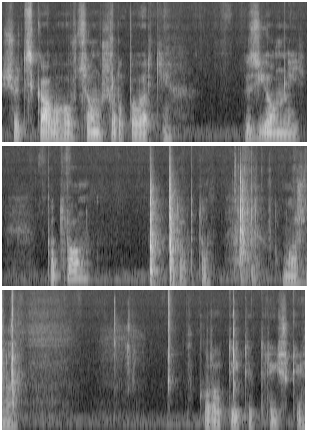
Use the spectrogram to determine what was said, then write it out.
Що цікавого в цьому шуруповерті зйомний патрон, тобто можна коротити трішки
